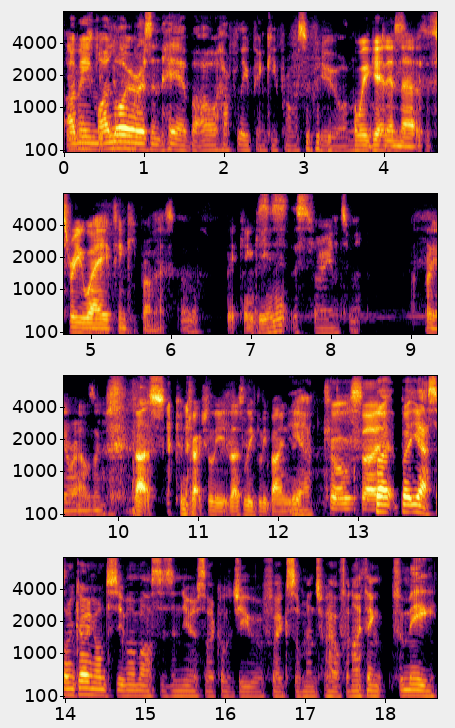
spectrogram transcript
I mean, my lawyer in. isn't here, but I'll happily pinky promise with you on. Are we getting in there? It's a three way pinky promise. Oh, Bit this, kinky, isn't it? this is very intimate. Pretty arousing. That's contractually, that's legally binding. Yeah, Cool. So. but but yeah, so I'm going on to do my masters in neuropsychology with a focus on mental health, and I think for me,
